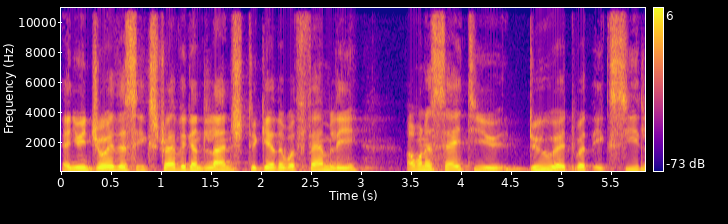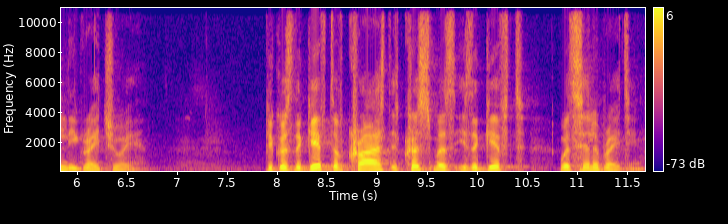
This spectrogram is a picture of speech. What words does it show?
and you enjoy this extravagant lunch together with family, I want to say to you do it with exceedingly great joy. Because the gift of Christ at Christmas is a gift worth celebrating.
